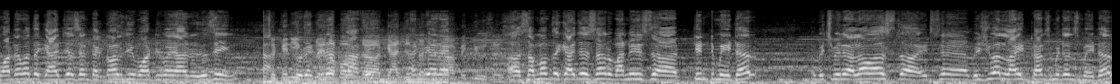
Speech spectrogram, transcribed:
whatever the gadgets and technology what we are using. So can you explain about the gadgets And that the traffic uses? Uh, some of the gadgets are one is uh, tint meter, which will allow us. To, it's a visual light transmittance meter,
